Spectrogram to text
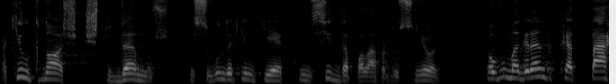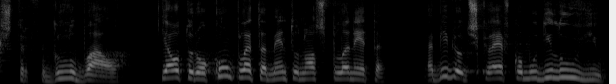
aquilo que nós estudamos e segundo aquilo que é conhecido da palavra do Senhor, houve uma grande catástrofe global que alterou completamente o nosso planeta. A Bíblia o descreve como o dilúvio.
